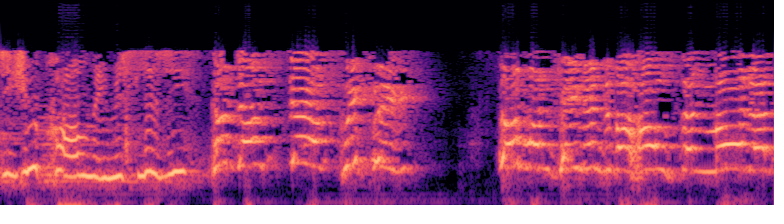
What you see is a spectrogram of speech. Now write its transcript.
Did you call me, Miss Lizzie? Come downstairs quickly! Someone came into the house and murdered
